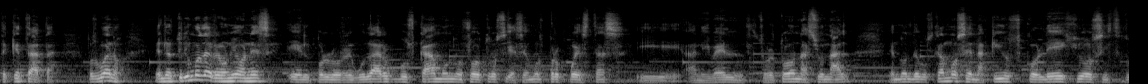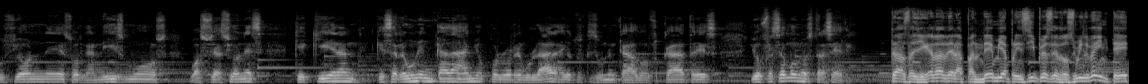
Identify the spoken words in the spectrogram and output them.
¿De qué trata? Pues bueno, en el turismo de reuniones, el, por lo regular buscamos nosotros y hacemos propuestas y a nivel, sobre todo nacional, en donde buscamos en aquellos colegios, instituciones, organismos o asociaciones que quieran, que se reúnen cada año por lo regular, hay otros que se unen cada dos o cada tres, y ofrecemos nuestra sede. Tras la llegada de la pandemia a principios de 2020,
